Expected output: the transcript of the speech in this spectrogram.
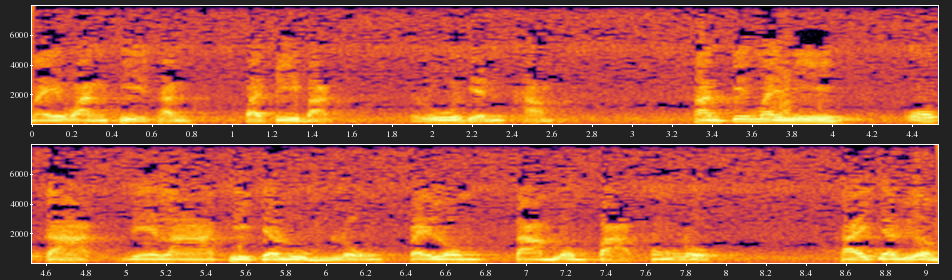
ในวันที่ท่านปฏิบัติ รู้เห็นธรรมท่านจึงไม่มีโอกาสเวลาที่จะลุ่มหลงไปลมตามลมปากของโลก ใครจะเลื่อม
